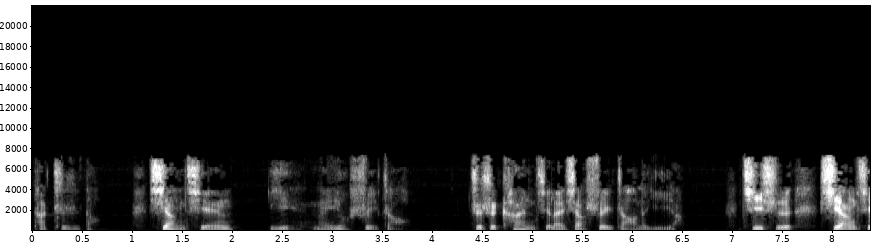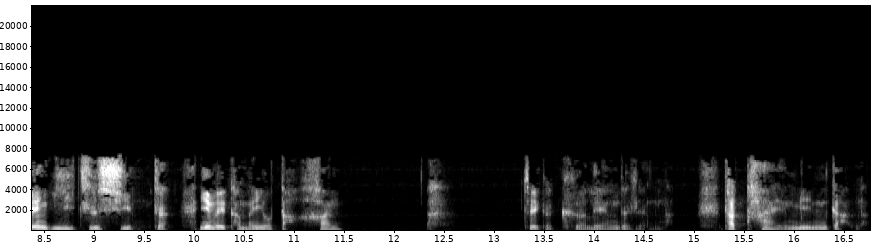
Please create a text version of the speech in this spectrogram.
他知道。向前也没有睡着，只是看起来像睡着了一样。其实向前一直醒着，因为他没有打鼾。这个可怜的人呐，他太敏感了。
